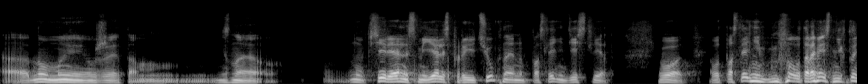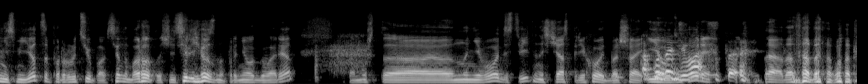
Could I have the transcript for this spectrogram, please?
А, ну, мы уже там, не знаю, ну, все реально смеялись про YouTube, наверное, последние 10 лет. Вот. А вот последний полтора месяца никто не смеется про Рутюб, а все, наоборот, очень серьезно про него говорят, потому что на него действительно сейчас переходит большая а и аудитория. Да, да, да, да. Вот.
